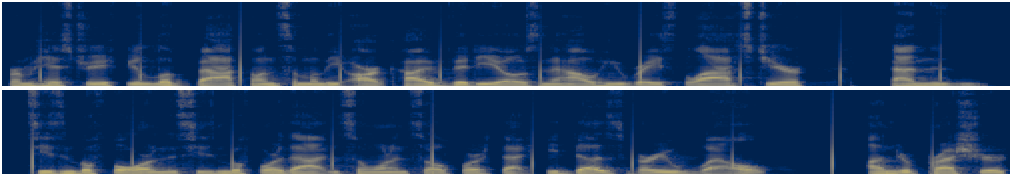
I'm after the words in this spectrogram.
from history. If you look back on some of the archive videos and how he raced last year and season before and the season before that and so on and so forth, that he does very well under pressure.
